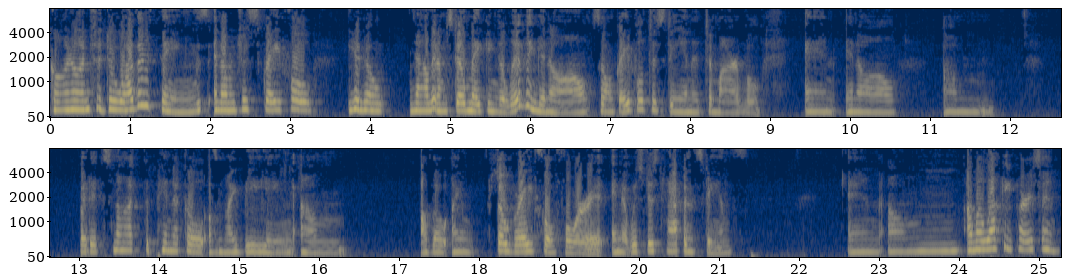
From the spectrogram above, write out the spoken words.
gone on to do other things, and I'm just grateful, you know, now that I'm still making a living and all. So I'm grateful to Stan and to Marvel and and all. Um, but it's not the pinnacle of my being. Um, although I'm so grateful for it, and it was just happenstance. And um, I'm a lucky person.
